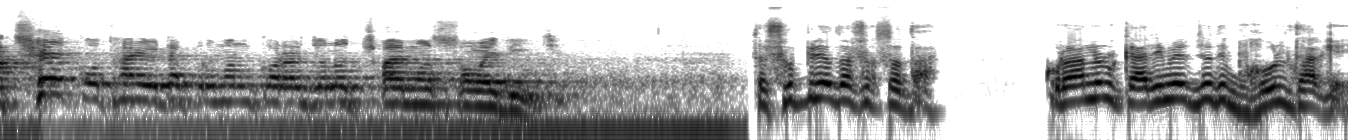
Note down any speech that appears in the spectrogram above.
আছে কোথায় এটা প্রমাণ করার জন্য ছয় মাস সময় দিয়েছে। তো সুপ্রিয় দর্শক শ্রোতা, কোরআনুল কারিমের যদি ভুল থাকে,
